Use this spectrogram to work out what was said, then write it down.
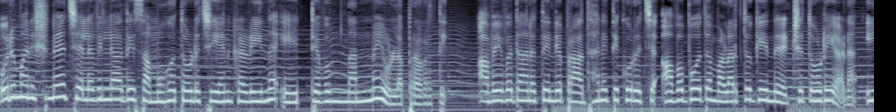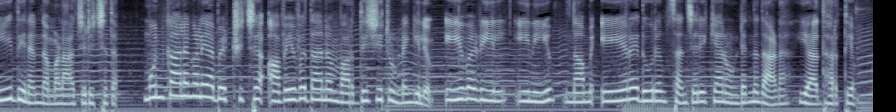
ഒരു മനുഷ്യന് ചെലവില്ലാതെ സമൂഹത്തോട് ചെയ്യാൻ കഴിയുന്ന ഏറ്റവും നന്മയുള്ള പ്രവൃത്തി. അവയവദാനത്തിന്റെ പ്രാധാന്യത്തെക്കുറിച്ച് അവബോധം വളർത്തുകയെന്ന ലക്ഷ്യത്തോടെയാണ് ഈ ദിനം നമ്മൾ ആചരിച്ചത്. മുൻകാലങ്ങളെ അപേക്ഷിച്ച് അവയവദാനം വർദ്ധിച്ചിട്ടുണ്ടെങ്കിലും ഈ വഴിയിൽ ഇനിയും നാം ഏറെ ദൂരം സഞ്ചരിക്കാനുണ്ടെന്നതാണ് യാഥാർത്ഥ്യം.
